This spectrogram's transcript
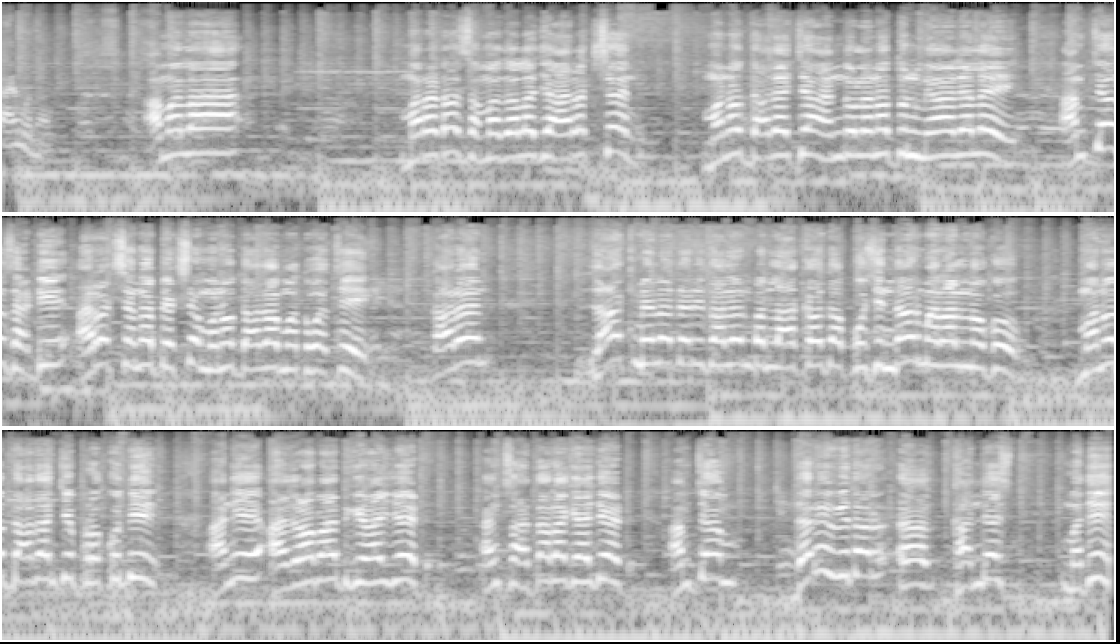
काय म्हणाल? आम्हाला मराठा समाजाला जे आरक्षण मनोज दादाच्या आंदोलनातून मिळालेलं आहे. आमच्यासाठी आरक्षणापेक्षा मनोजदादा महत्त्वाचे महत्त्वाचे कारण लाख मेला तरी चालेल पण लाखाचा पोशिंदार मारायला नको. मनोज दादांची प्रकृती आणि हैदराबाद गॅजेट आणि सातारा गॅजेट आमच्या जरी विदर खानदेशमध्ये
